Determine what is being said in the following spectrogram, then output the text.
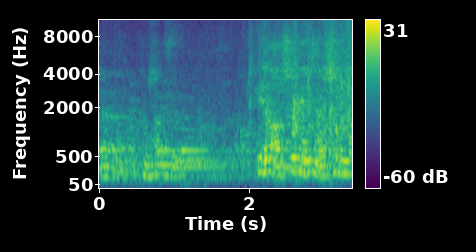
呃很伤心。给老师点掌声吧。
